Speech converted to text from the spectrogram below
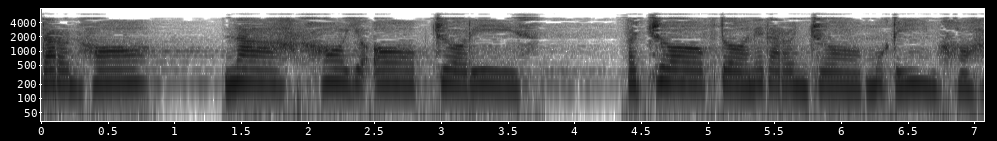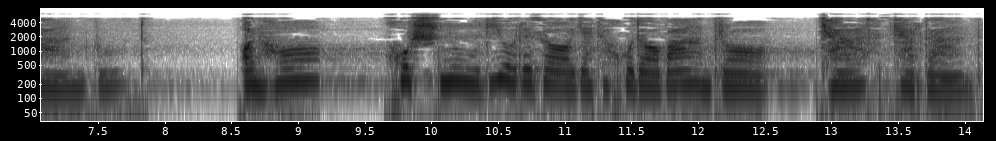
در آنها نهرهای آب جاری است و جاودانه در آنجا مقیم خواهند بود. آنها خوشنودی و رضایت خداوند را کسب کردند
